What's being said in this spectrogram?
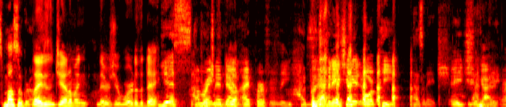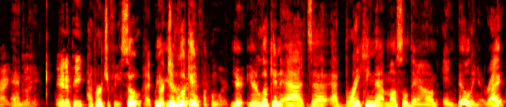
It's muscle growth. Ladies and gentlemen, there's your word of the day. Yes, I'm writing that down. Yep. Hypertrophy. Does it have an H in it or a P? Has an H. H. Got it. All right. And a go P. ahead. And a P. Hypertrophy. So Hypertrophy. you're looking. fucking word? You're, you're looking at uh, at breaking that muscle down and building it, right?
